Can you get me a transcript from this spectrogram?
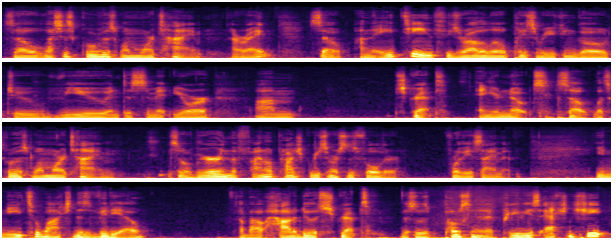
so let's just go over this one more time. All right. So on the 18th, these are all the little places where you can go to view and to submit your um, script. and your notes. So let's go this one more time. So we're in the final project resources folder for the assignment. You need to watch this video about how to do a script. This was posted in a previous action sheet.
